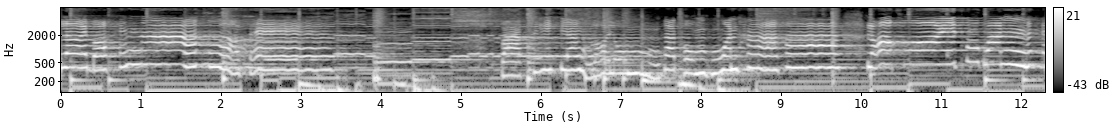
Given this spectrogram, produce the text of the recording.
เลยบอกเห็นหน้าแฟนฝากเสียงลอยลมกระทมหวนหารอคอยทุกวันเว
